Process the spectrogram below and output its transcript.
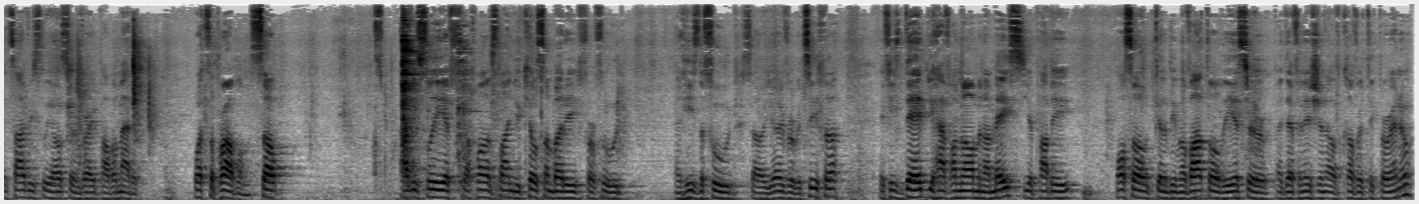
It's obviously also very problematic. What's the problem? So, obviously, if you kill somebody for food, and he's the food, so you're over Ritzicha. If he's dead, you have Hanam and Ames, you're probably also going to be Mavatal, the Isser, a definition of cover Tikparenu.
